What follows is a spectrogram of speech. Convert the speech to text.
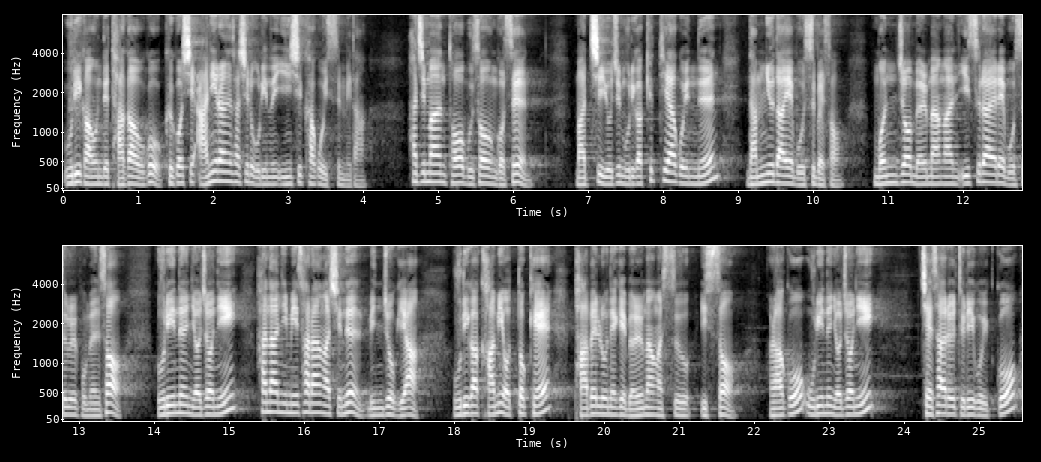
우리 가운데 다가오고 그것이 아니라는 사실을 우리는 인식하고 있습니다. 하지만 더 무서운 것은 마치 요즘 우리가 큐티하고 있는 남유다의 모습에서 먼저 멸망한 이스라엘의 모습을 보면서 우리는 여전히 하나님이 사랑하시는 민족이야. 우리가 감히 어떻게 바벨론에게 멸망할 수 있어? 라고 우리는 여전히 제사를 드리고 있고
